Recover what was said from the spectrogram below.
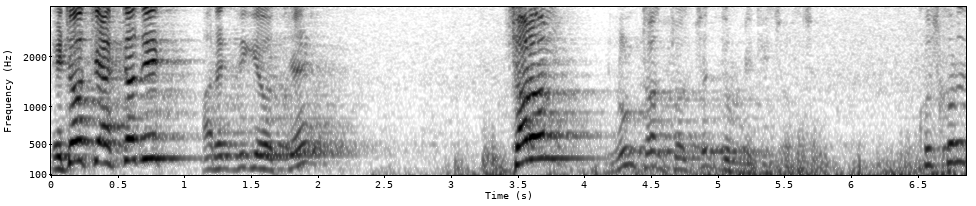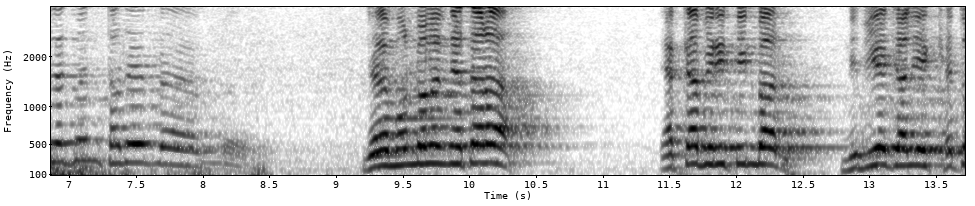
এটা হচ্ছে একটা দিক, আরেক দিকে হচ্ছে চরম লুণ্ঠন চলছে, দুর্নীতি চলছে। খুশ করে দেখবেন তাদের যারা মণ্ডলের নেতারা, একটা বিড়ি তিনবার নিভিয়ে জ্বালিয়ে খেত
